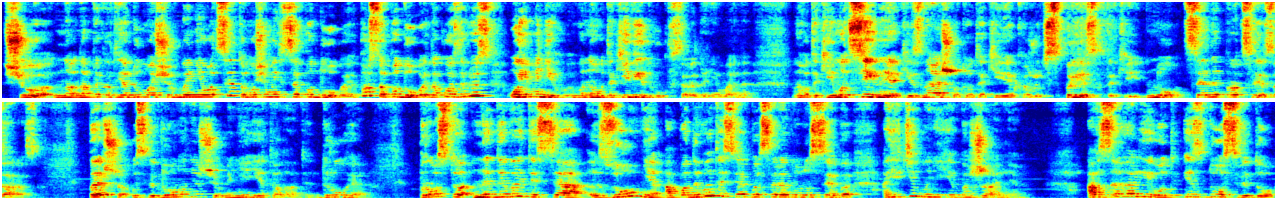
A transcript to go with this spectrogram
Що, на- наприклад, я думаю, що в мені оце, тому що мені це подобає. Просто подобає. На когось дивлюсь, ой, і мені воно такий відгук всередині мене. Ну, такий емоційний, який, знаєш, от такий, як кажуть, сплеск такий. Ну, це не про це зараз. Перше, усвідомлення, що в мені є таланти. Друге, просто не дивитися зовні, а подивитися якби всередину себе, а які в мені є бажання. А взагалі, от із досвіду,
